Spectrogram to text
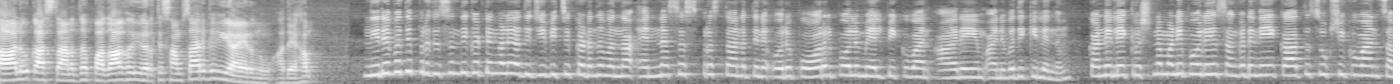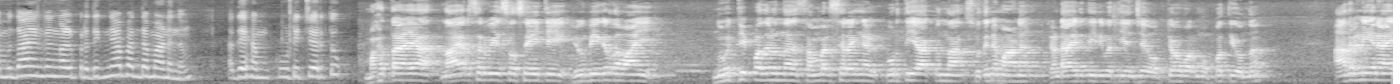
താലൂക്ക് ആസ്ഥാനത്ത് പതാക ഉയർത്തി സംസാരിക്കുകയായിരുന്നു അദ്ദേഹം. നിരവധി പ്രതിസന്ധി ഘട്ടങ്ങളെ അതിജീവിച്ച് കടന്നുവന്ന എൻ എസ് എസ് പ്രസ്ഥാനത്തിന് ഒരു പോറൽ പോലും ഏൽപ്പിക്കുവാൻ ആരെയും അനുവദിക്കില്ലെന്നും കണ്ണിലെ കൃഷ്ണമണി പോലെ സംഘടനയെ കാത്തു കാത്തുസൂക്ഷിക്കുവാൻ സമുദായാംഗങ്ങൾ പ്രതിജ്ഞാബദ്ധമാണെന്നും അദ്ദേഹം കൂട്ടിച്ചേർത്തു. മഹത്തായ നായർ സർവീസ് സൊസൈറ്റി രൂപീകൃതമായി നൂറ്റി പതിനൊന്ന് സംവത്സരങ്ങൾ പൂർത്തിയാക്കുന്ന സുദിനമാണ് രണ്ടായിരത്തി ഇരുപത്തിയഞ്ച് ഒക്ടോബർ മുപ്പത്തിയൊന്ന്. ആദരണീയനായ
